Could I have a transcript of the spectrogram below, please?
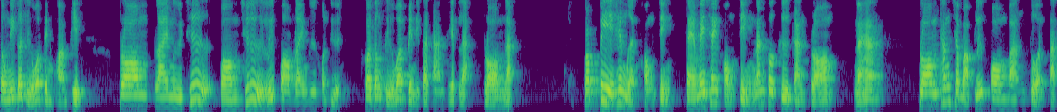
ตรงนี้ก็ถือว่าเป็นความผิด ปลอมลายมือชื่อ ปลอมชื่อ หรือปลอมลายมือคนอื่น ก็ต้องถือว่าเป็นเอกสารเท็จละ ปลอมละก๊อปปี้ให้เหมือนของจริง แต่ไม่ใช่ของจริงนั่นก็คือการปลอมนะฮะปลอมทั้งฉบับหรือปลอมบางส่วนตัด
